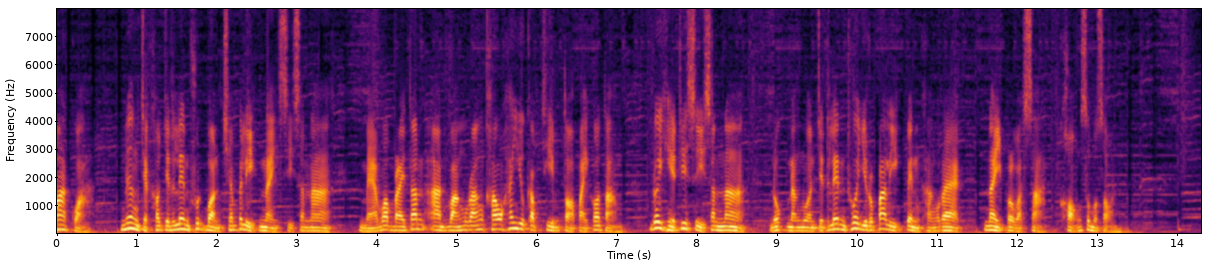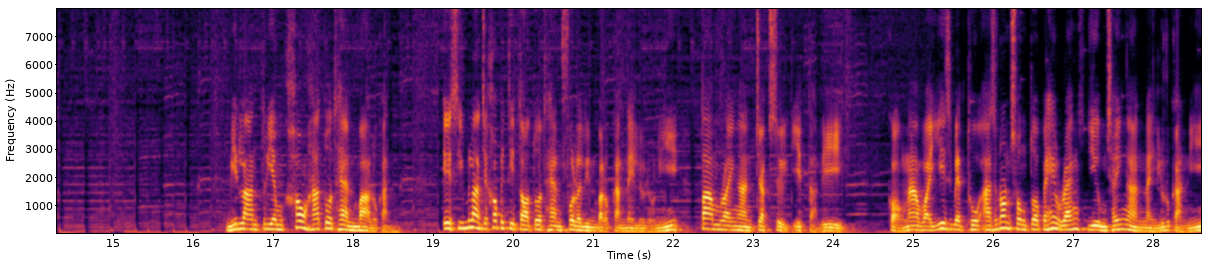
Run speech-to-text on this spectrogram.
มากกว่า เนื่องจากเขาจะได้เล่นฟุตบอลแชมเปี้ยนลีกในซีซั่นหน้า แม้ว่าไบรตันอาจหวังรั้งเขาให้อยู่กับทีมต่อไปก็ตาม ด้วยเหตุที่ซีซั่นหน้านกนางนวลจะได้เล่นทั่วยูโรปาลีกเป็นครั้งแรกในประวัติศาสตร์ของสโมสรมิลานเตรียมเข้าหาตัวแทนบาโลกัน เอซีมิลานจะเข้าไปติดต่อตัวแทนฟลอรินบาโลกันในเร็วๆนี้ ตามรายงานจากสื่ออิตาลี กองหน้าวัย 21 ถูกอาร์เซนอลส่งตัวไปให้แรงค์ยืมใช้งานในฤดูกาลนี้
